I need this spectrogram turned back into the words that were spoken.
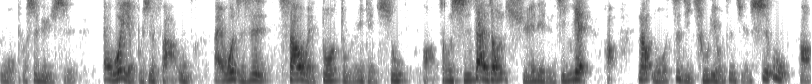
我不是律师，哎，我也不是法务，哎，我只是稍微多读了一点书啊，从实战中学点经验。好，那我自己处理我自己的事务啊，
